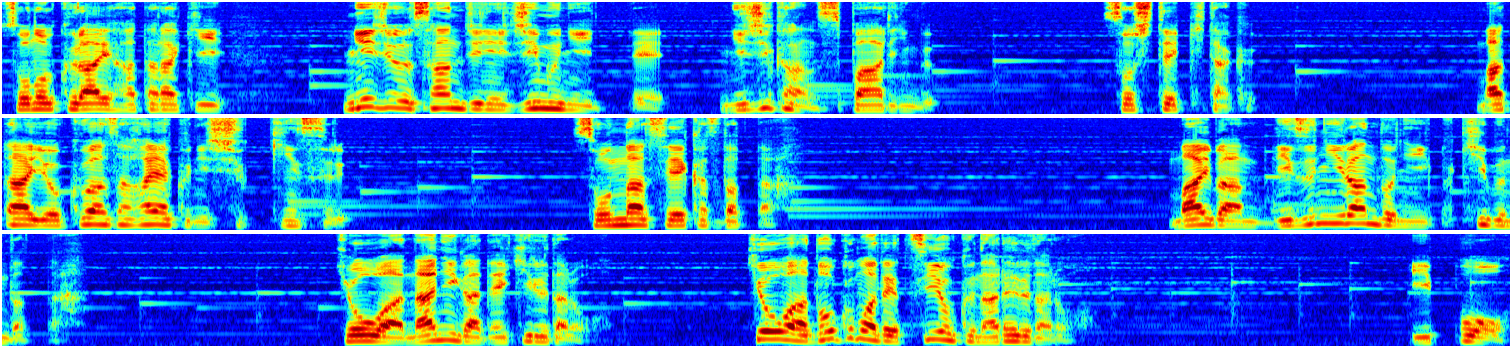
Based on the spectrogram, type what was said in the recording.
そのくらい働き23時にジムに行って2時間スパーリング。そして帰宅。また翌朝早くに出勤する。そんな生活だった。毎晩ディズニーランドに行く気分だった。今日は何ができるだろう。今日はどこまで強くなれるだろう。一方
